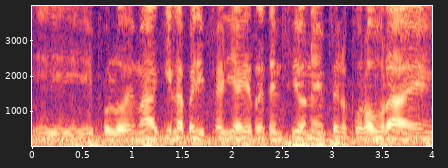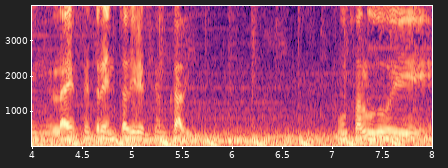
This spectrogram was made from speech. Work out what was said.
Y por lo demás aquí en la periferia hay retenciones, pero por obra en la F30 dirección Cádiz. Un saludo y,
